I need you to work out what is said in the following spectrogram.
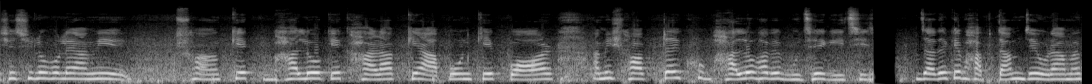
এসেছিল বলে আমি কে ভালো, কে খারাপ, কে আপন, কে পর, আমি সবটাই খুব ভালোভাবে বুঝে গিয়েছি যাদেরকে ভাবতাম যে ওরা আমার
